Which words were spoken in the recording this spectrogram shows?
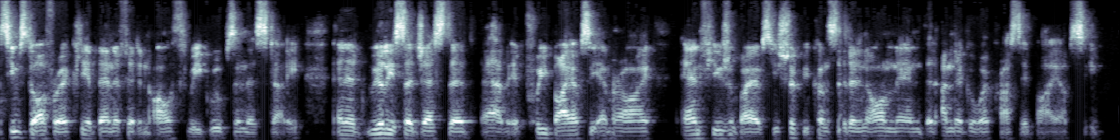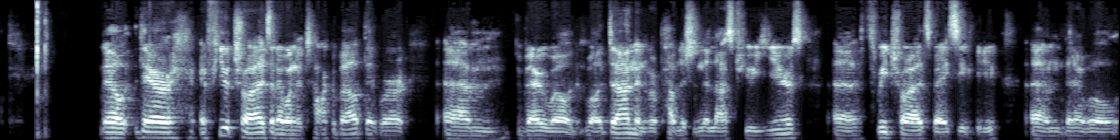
seems to offer a clear benefit in all three groups in this study. And it really suggests that uh, a pre-biopsy MRI and fusion biopsy should be considered in all men that undergo a prostate biopsy. Now, there are a few trials that I want to talk about that were um, very well, well done and were published in the last few years. Uh, three trials basically um, that I will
